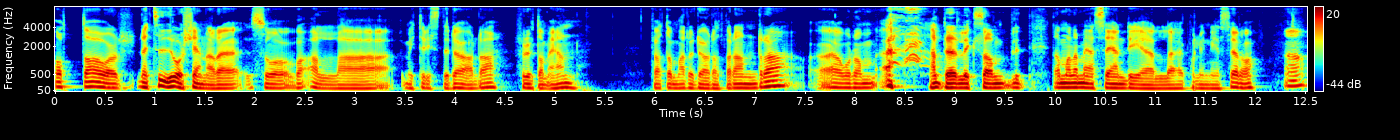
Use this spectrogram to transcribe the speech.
Åtta år, nej tio år senare så var alla myterister döda förutom en. För att de hade dödat varandra eh, och de hade liksom blivit, de hade med sig en del eh, polynesier då. Ja.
